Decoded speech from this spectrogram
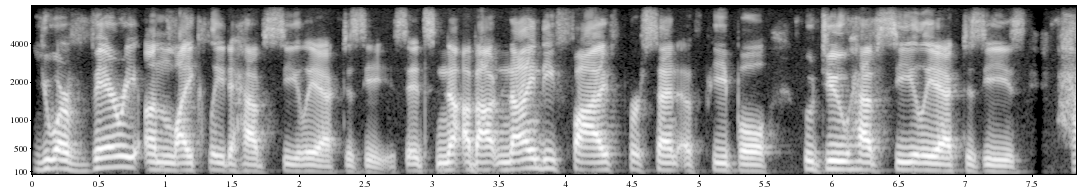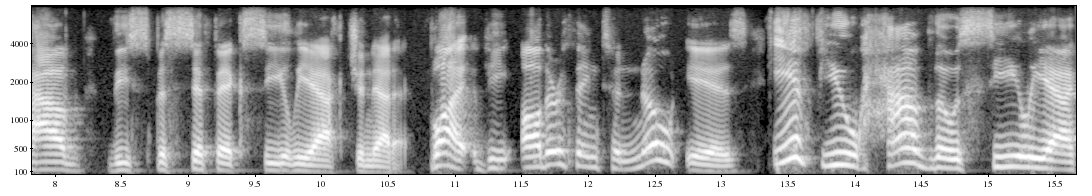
you are very unlikely to have celiac disease. It's about 95% of people who do have celiac disease have the specific celiac genetic. But the other thing to note is if you have those celiac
